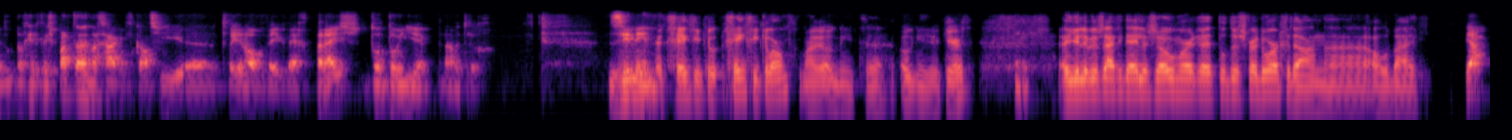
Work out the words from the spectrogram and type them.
doe ik nog even Sparta. En dan ga ik op vakantie 2,5 weken weg. Parijs, Dordogne en dan weer terug. Zin in. Geen, Grieke geen Griekenland, maar ook niet, ook niet verkeerd. Nee. jullie hebben dus eigenlijk de hele zomer tot dusver doorgedaan, allebei. Ja.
